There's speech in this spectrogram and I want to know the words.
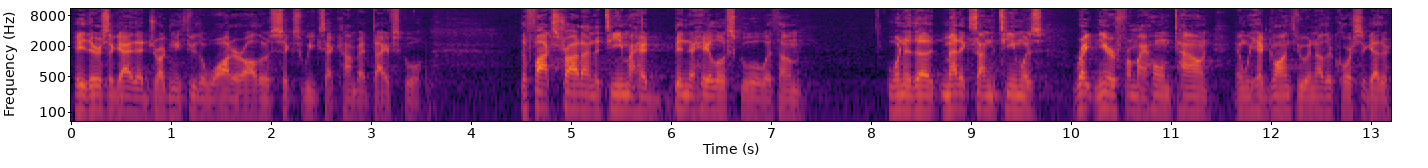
hey, there's a guy that drugged me through the water all those six weeks at combat dive school. The Foxtrot on the team, I had been to Halo school with him. One of the medics on the team was right near from my hometown, and we had gone through another course together.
